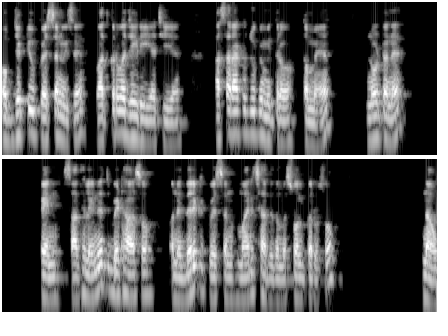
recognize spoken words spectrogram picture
ઓબ્જેક્ટિવ ક્વેશ્ચન વિશે વાત કરવા જઈ રહ્યા છીએ. આશા રાખું છું કે મિત્રો, તમે નોટ અને પેન સાથે લઈને જ બેઠા હશો અને દરેક ક્વેશ્ચન મારી સાથે તમે સોલ્વ કરશો નાવ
